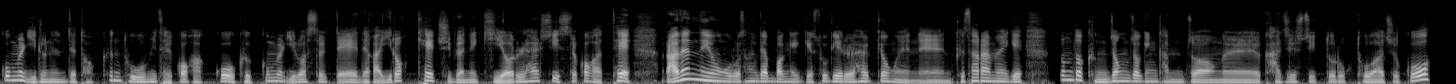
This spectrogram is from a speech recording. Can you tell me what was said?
꿈을 이루는데 더 큰 도움이 될 것 같고 그 꿈을 이뤘을 때 내가 이렇게 주변에 기여를 할 수 있을 것 같아 라는 내용으로 상대방에게 소개를 할 경우에는 그 사람에게 좀 더 긍정적인 감정을 가질 수 있도록 도와주고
